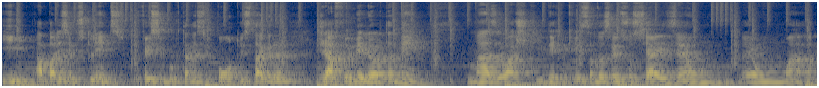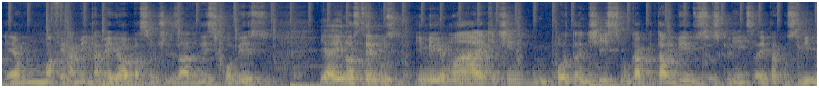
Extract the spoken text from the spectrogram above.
e aparecer para os clientes. O Facebook está nesse ponto, o Instagram já foi melhor também mas eu acho que a questão das redes sociais é, um, é, uma, é uma ferramenta melhor para ser utilizada nesse começo. E aí nós temos e-mail marketing, importantíssimo, capital e-mail dos seus clientes aí para conseguir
